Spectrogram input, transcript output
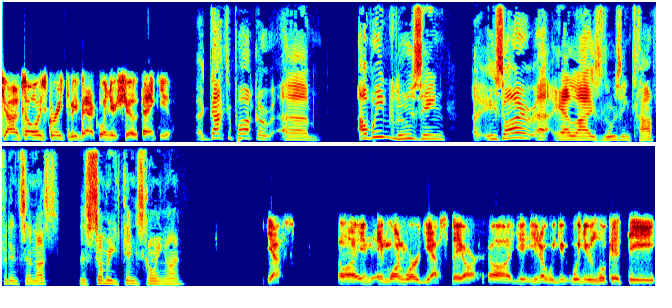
John, it's always great to be back on your show. Thank you. Uh, Dr. Parker, um, are we losing? Uh, is our uh, allies losing confidence in us? There's so many things going on. Yes, uh, in in one word, yes, they are. Uh, you, you know, when you when you look at the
